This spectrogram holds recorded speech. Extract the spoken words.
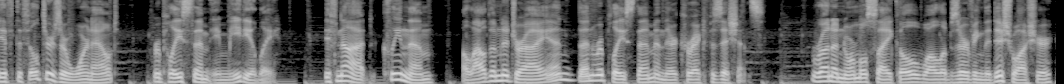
If the filters are worn out, replace them immediately. If not, clean them, allow them to dry, and then replace them in their correct positions. Run a normal cycle while observing the dishwasher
